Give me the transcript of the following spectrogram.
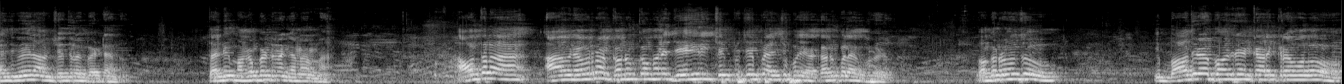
ఐదు వేలు ఆమె చేతిలో పెట్టాను. తల్లి మగబెట్టిన కన్నా అవతల ఆమెనెవరో కనుక్కోమని జహీరి చెప్పి చెప్పి అలసిపోయా కనుక్కోలేకపోయాడు. ఒకరోజు ఈ బాదురే బాదురే కార్యక్రమంలో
